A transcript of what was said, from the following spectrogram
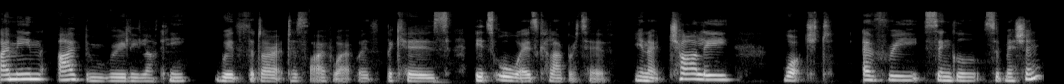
I mean, I've been really lucky with the directors that I've worked with because it's always collaborative. You know, Charlie watched every single submission.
